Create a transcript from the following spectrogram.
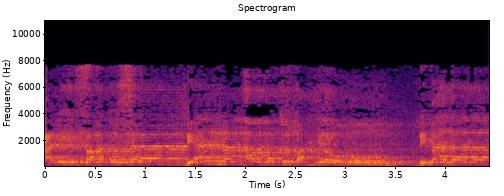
عليه الصلاة والسلام بأن الأرض تطهره. لماذا؟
